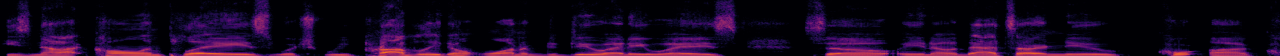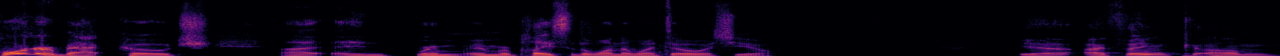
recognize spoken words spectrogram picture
He's not calling plays, which we probably don't want him to do anyways. So, you know, that's our new cor- uh, cornerback coach uh, in, in replace of the one that went to OSU. Yeah, I think um,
